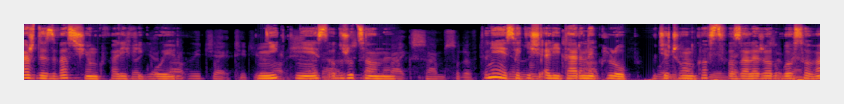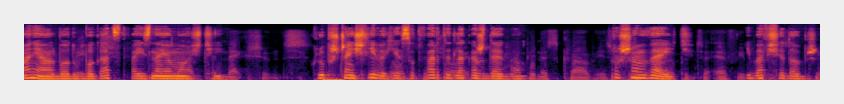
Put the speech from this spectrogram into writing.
Każdy z Was się kwalifikuje. Nikt nie jest odrzucony. To nie jest jakiś elitarny klub, gdzie członkowstwo zależy od głosowania albo od bogactwa i znajomości. Klub szczęśliwych jest otwarty dla każdego. Proszę wejdź i baw się dobrze.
